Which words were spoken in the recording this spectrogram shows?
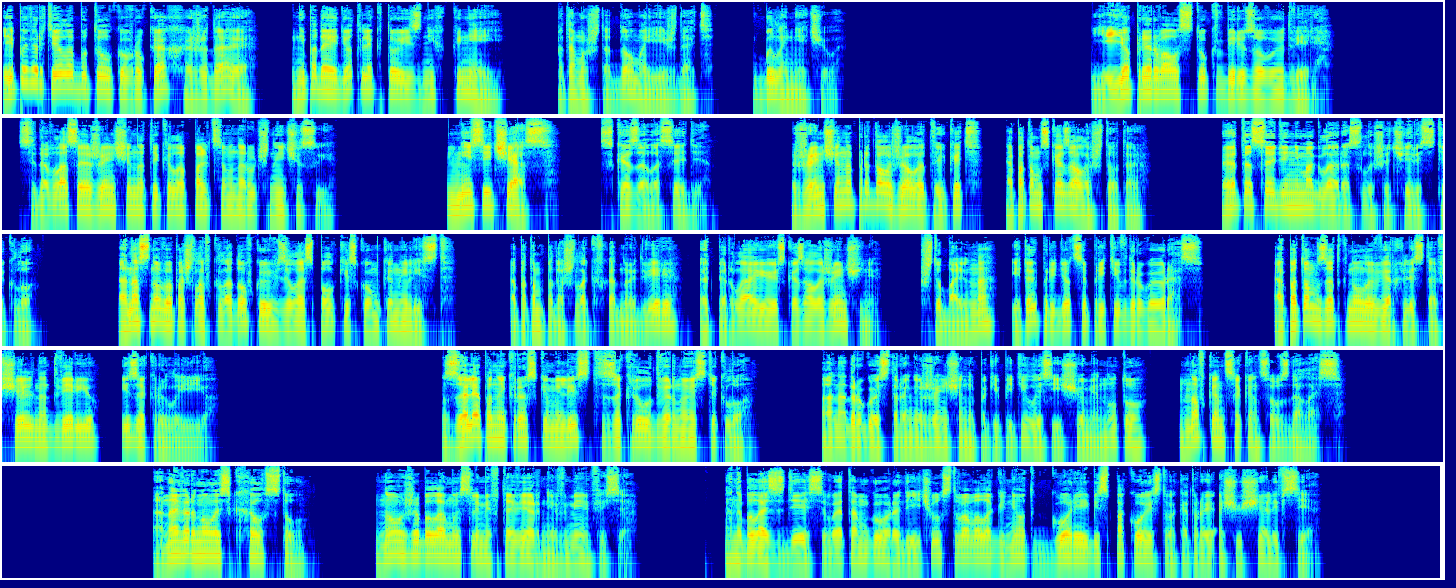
И повертела бутылку в руках, ожидая, не подойдет ли кто из них к ней, потому что дома ей ждать было нечего. Ее прервал стук в бирюзовую дверь. Седовласая женщина тыкала пальцем в наручные часы. «Не сейчас», — сказала Сэдди. Женщина продолжала тыкать, а потом сказала что-то. Это Сэдди не могла расслышать через стекло. Она снова пошла в кладовку и взяла с полки скомканный лист, а потом подошла к входной двери, отперла ее и сказала женщине, что больна, и той придется прийти в другой раз. А потом заткнула верх листа в щель над дверью и закрыла ее. Заляпанный красками лист закрыл дверное стекло, а на другой стороне женщина покипятилась еще минуту, но в конце концов сдалась. Она вернулась к холсту, но уже была мыслями в таверне в Мемфисе. Она была здесь, в этом городе, и чувствовала гнет горя и беспокойства, которые ощущали все.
